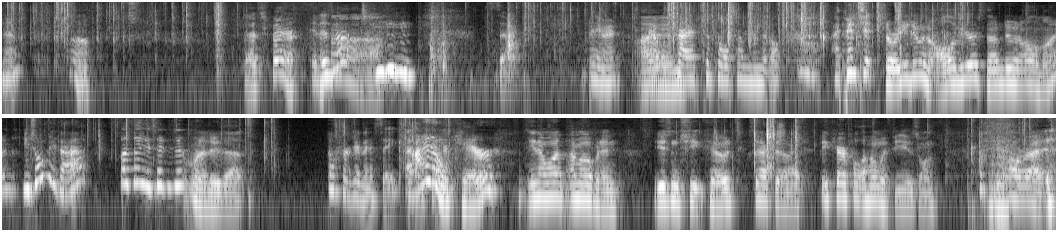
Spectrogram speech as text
no, Oh. That's fair. it is not. So, anyway, I, I will am- try to pull from the middle. I bent it! so are you doing all of yours and I'm doing all of mine? You told me that. I thought you said you didn't want to do that. Oh, for goodness sake. I don't care. You know what? I'm opening. Using cheat codes. Exacto knife. Be careful at home if you use one. Alright.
